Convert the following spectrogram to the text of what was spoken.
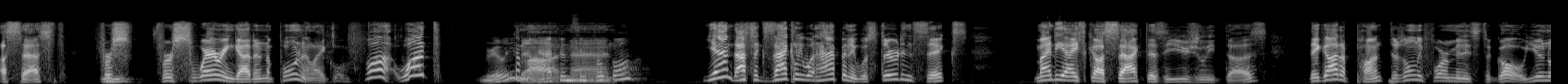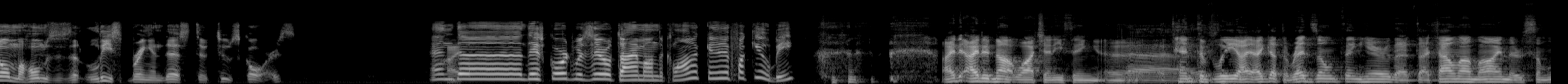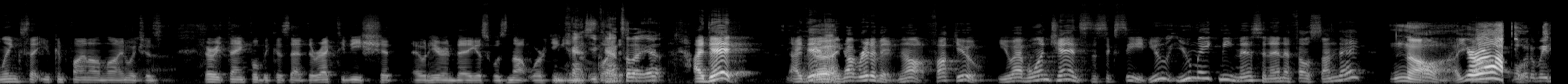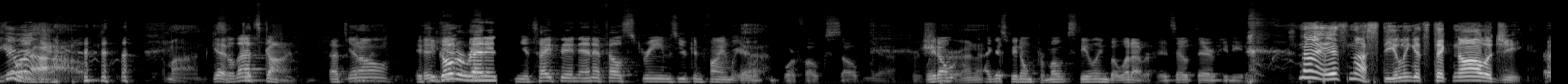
assessed for mm-hmm. s for swearing at an opponent. Like, what? What? Really? Come that on, happens man. in football? Yeah, that's exactly what happened. It was third and six. Matty Ice got sacked as he usually does. They got a punt. There's only four minutes to go. You know Mahomes is at least bringing this to two scores. And uh, they scored with zero time on the clock. And fuck you, B. I, I did not watch anything uh, Uh, attentively. I, I got the red zone thing here that I found online. There's some links that you can find online, which is very thankful because that DirecTV shit out here in Vegas was not working. You in the can't you slightest. cancel that yet? I did. I did. Good. I got rid of it. No, fuck you. You have one chance to succeed. You you make me miss an NFL Sunday. No, Oh you're God, out. What are we You're doing. Come on, get so that's gone. That's you gone. know If It- you go it- to it- Reddit and you type in NFL streams, you can find what you're looking for, folks. So Yeah, for we sure. don't. And I guess we don't promote stealing, but whatever. It's out there if you need It's not. It's not stealing. It's technology.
